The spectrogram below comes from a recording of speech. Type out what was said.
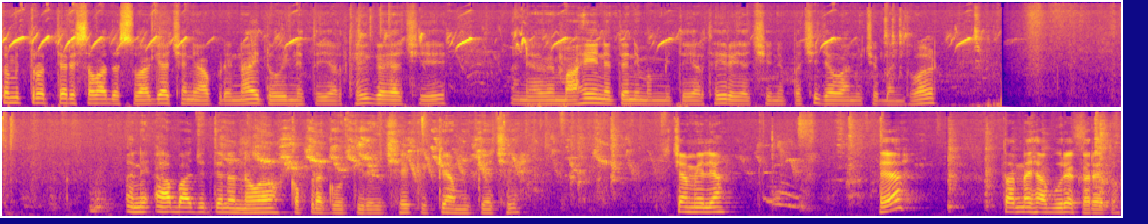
તો મિત્રો, અત્યારે સવા દસ વાગ્યા છે ને આપણે નાહી ધોઈને તૈયાર થઈ ગયા છીએ. અને હવે માહી ને તેની મમ્મી તૈયાર થઈ રહ્યા છીએ ને પછી જવાનું છે બંધવાળ. અને આ બાજુ તેના નવા કપડાં ગોતી રહી છે કે ક્યાં મૂક્યા છે? ચા મેલ્યા? હે? તાર નહીં આબુ રે કરે તો.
